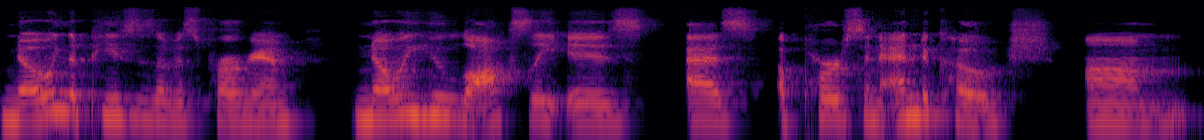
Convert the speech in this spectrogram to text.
knowing the pieces of his program knowing who Locksley is as a person and a coach um,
